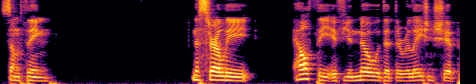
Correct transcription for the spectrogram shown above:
something necessarily healthy if you know that the relationship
